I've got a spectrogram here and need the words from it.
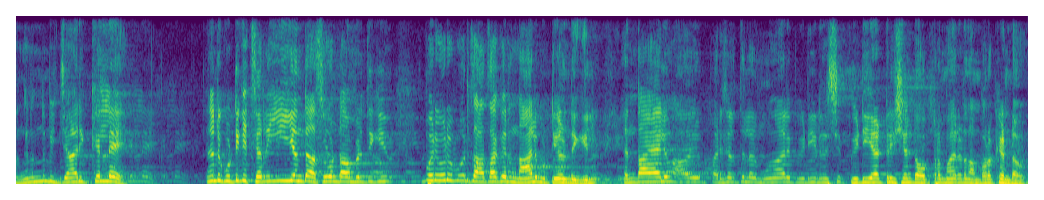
അങ്ങനൊന്നും വിചാരിക്കല്ലേ? എന്നിട്ട് കുട്ടിക്ക് ചെറിയ എന്താ അസുഖം ഉണ്ടാകുമ്പോഴത്തേക്ക് ഇപ്പോൾ ഒരു ഒരു താത്താക്ക് ഒരു നാല് കുട്ടികളുണ്ടെങ്കിൽ എന്തായാലും ആ ഒരു പരിസരത്തുള്ള മൂന്നാൽ പീഡിയാട്രിഷ്യൻ പീഡിയാട്രീഷ്യൻ ഡോക്ടർമാരുടെ നമ്പറൊക്കെ ഉണ്ടാവും.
